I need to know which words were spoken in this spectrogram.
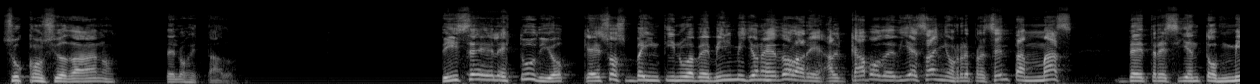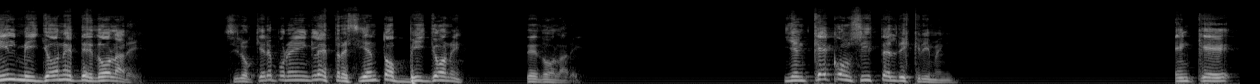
sus conciudadanos de los estados. Dice el estudio que esos 29 mil millones de dólares al cabo de 10 años representan más de 300 mil millones de dólares. Si lo quiere poner en inglés, 300 billones de dólares. ¿Y en qué consiste el discrimen? En que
